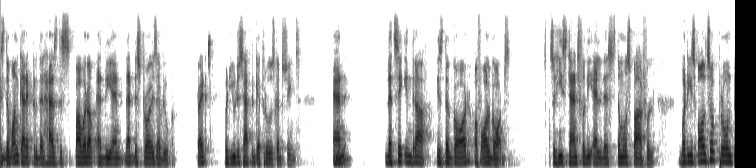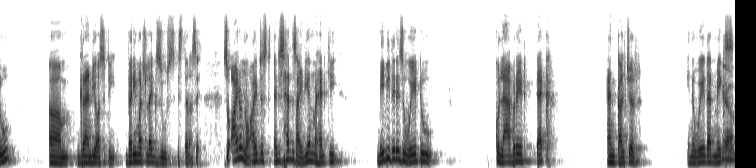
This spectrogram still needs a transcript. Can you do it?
is the one character that has this power up at the end that destroys everyone, right? But you just have to get through those constraints. And let's say Indra is the god of all gods. So he stands for the eldest, the most powerful, but he's also prone to um, grandiosity, very much like Zeus. Is tarah se. So I don't know. I just I just had this idea in my head ki maybe there is a way to collaborate tech and culture in a way that makes Yeah.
